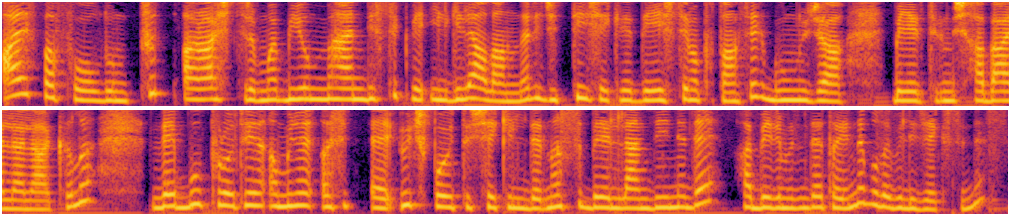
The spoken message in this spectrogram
AlphaFold'un tıp, araştırma, biyomühendislik ve ilgili alanları ciddi şekilde değiştirme potansiyeli bulunacağı belirtilmiş haberle alakalı. Ve bu protein amino asit 3 e, boyutlu şekilde nasıl belirlendiğini de haberimizin detayında bulabileceksiniz.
